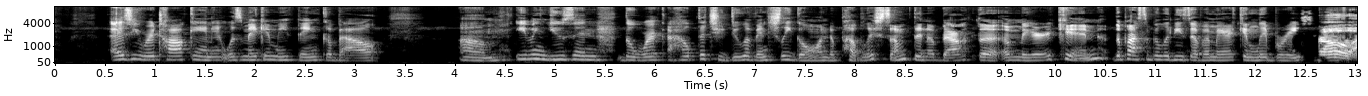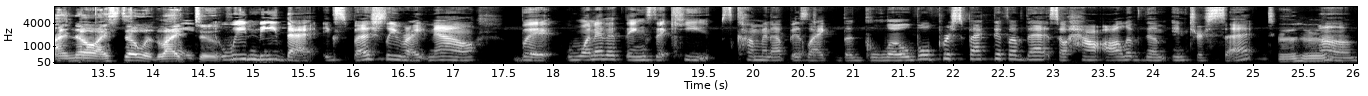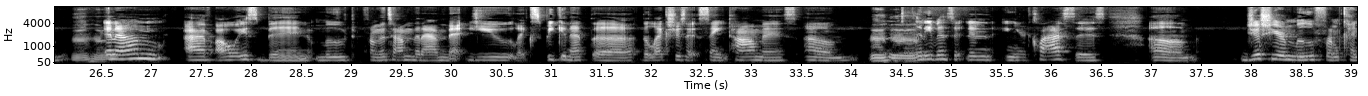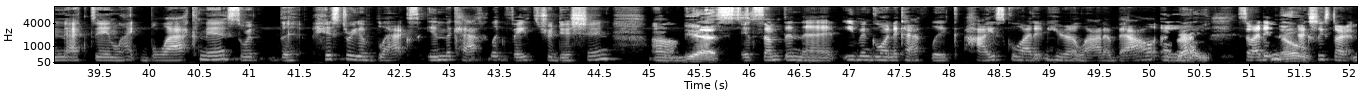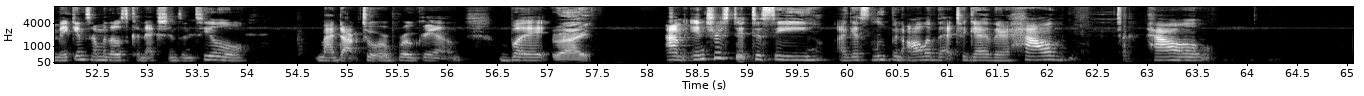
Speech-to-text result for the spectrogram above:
as you were talking, it was making me think about um, even using the work, I hope that you do eventually go on to publish something about the American, the possibilities of American liberation. Oh, I know. I still would like, like to. We need that, especially right now but one of the things that keeps coming up is like the global perspective of that. So how all of them intersect. Mm-hmm. Um, mm-hmm. And I'm I've always been moved from the time that I met you, like speaking at the the lectures at St. Thomas, um, mm-hmm. and even sitting in, in your classes. Um, just your move from connecting like blackness or the history of blacks in the catholic faith tradition um, yes it's something that even going to catholic high school i didn't hear a lot about um, right. so i didn't no. actually start making some of those connections until my doctoral program but right i'm interested to see i guess looping all of that together how how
